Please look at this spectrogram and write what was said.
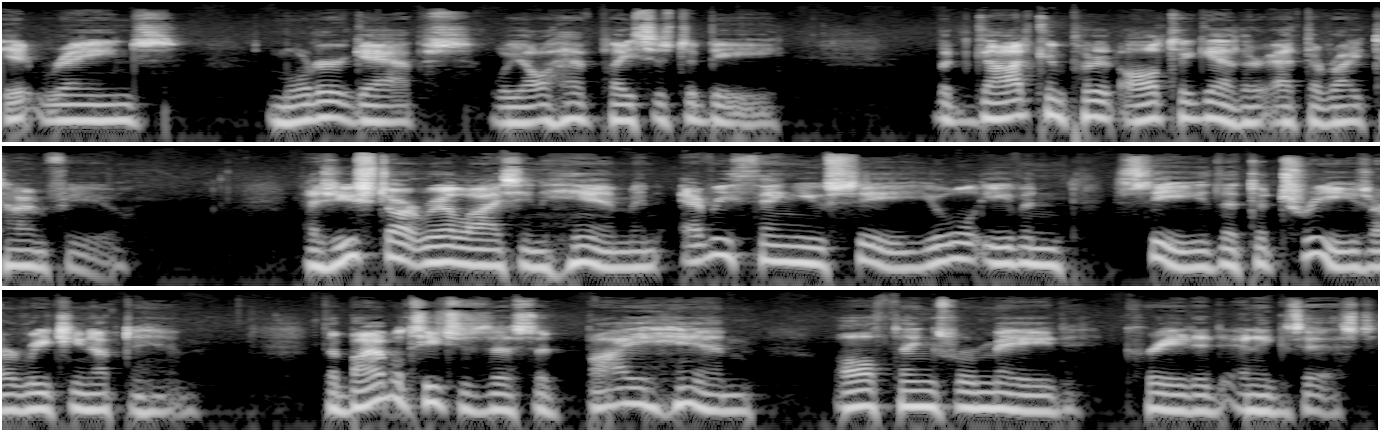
It rains, mortar gaps, we all have places to be, but God can put it all together at the right time for you. As you start realizing Him in everything you see, you will even see that the trees are reaching up to Him. The Bible teaches us that by Him all things were made, created, and exist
